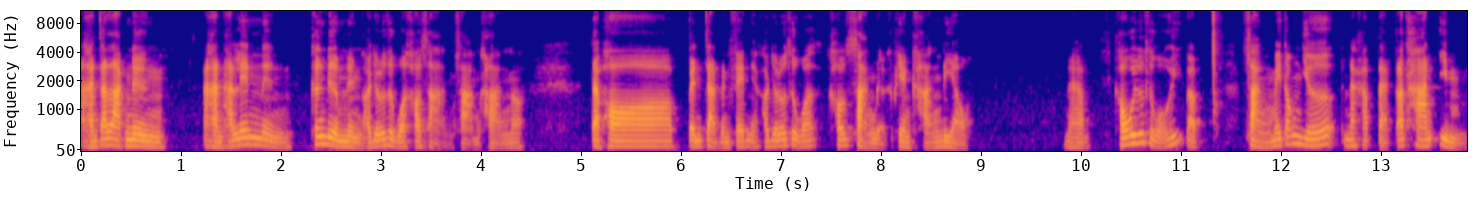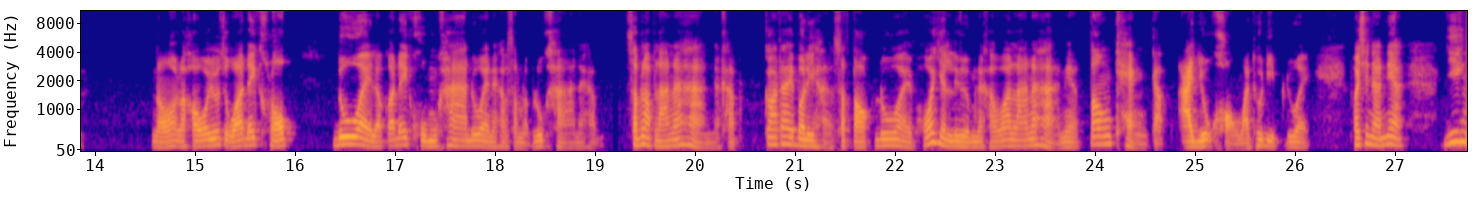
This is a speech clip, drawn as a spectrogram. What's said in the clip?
อาหารจานหลักหนึ่ง อาหารทานเล่นหนึ่งเครื่องดื่มหนึ่งเขาจะรู้สึกว่าเขาสั่งสามครั้งเนาะแต่พอเป็นจัดเป็นเซตเนี่ยเขาจะรู้สึกว่าเขาสั่งเหลือเพียงครั้งเดียวนะครับเขาก็รู้สึกว่าเฮ้ยแบบสั่งไม่ต้องเยอะนะครับ แต่ก็ทานอิ่มเนาะแล้วเขาก็รู้สึกว่าได้ครบด้วยแล้วก็ได้คุ้มค่าด้วยนะครับสำหรับลูกค้านะครับสำหรับร้านอาหารนะครับ ก็ได้บริหารสต็อก ด้วย เพราะอย่าลืมนะครับว่าร้านอาหารเนี่ยต้องแข่งกับอายุของวัตถุดิบด้วย เพราะฉะนั้นเนี่ยยิ่ง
